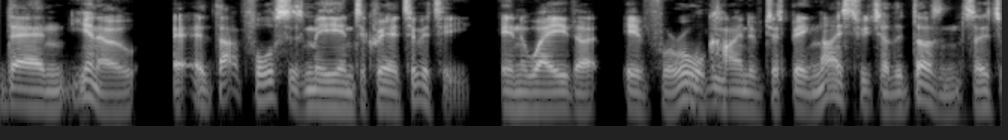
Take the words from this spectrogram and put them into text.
then, you know, that forces me into creativity in a way that if we're all mm-hmm. kind of just being nice to each other doesn't. So it's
